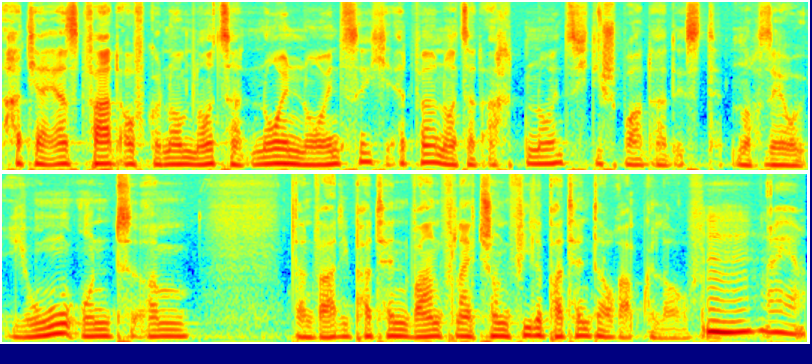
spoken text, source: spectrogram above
hat ja erst Fahrt aufgenommen 1999 etwa, 1998. Die Sportart ist noch sehr jung und ähm, dann war die Patent, waren vielleicht schon viele Patente auch abgelaufen. Mhm, ah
